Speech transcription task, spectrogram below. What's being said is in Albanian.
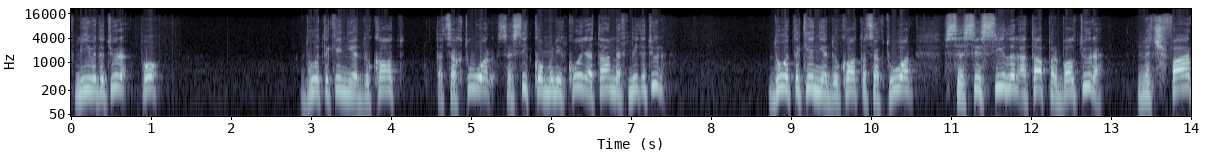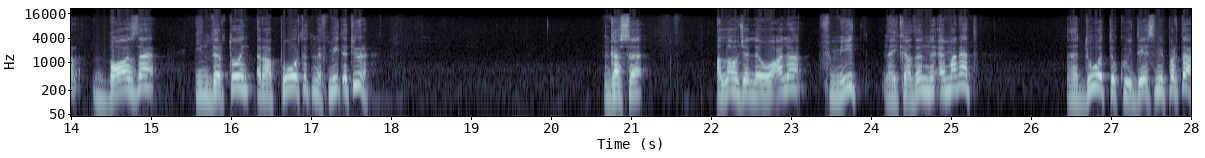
Fëmijëve të tyre, po, duhet të kenë një edukatë të caktuar se si komunikojnë ata me fëmijët e tyre. Duhet të kenë një edukatë të caktuar se si sillen ata përballë tyre, në çfarë baze i ndërtojnë raportet me fëmijët e tyre. Ngase Allahu xhel-le ue ala fëmijët na i ka dhënë në emanet dhe duhet të kujdesemi për ta.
